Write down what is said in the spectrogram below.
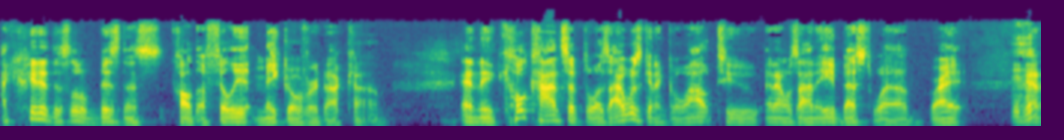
I created this little business called AffiliateMakeover.com, and the whole concept was I was going to go out to, and I was on ABestWeb, right? And,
